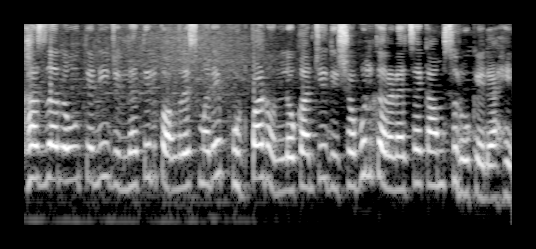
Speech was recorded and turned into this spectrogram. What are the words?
खासदार राऊत यांनी जिल्ह्यातील काँग्रेसमध्ये फूट पाडून लोकांची दिशाभूल करण्याचे काम सुरू केले आहे.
